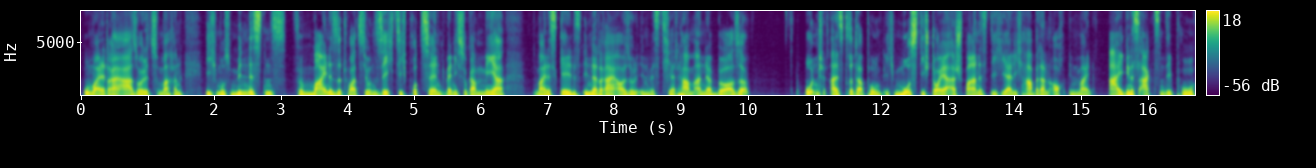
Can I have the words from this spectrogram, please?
um eine 3A-Säule zu machen. Ich muss mindestens für meine Situation 60 Prozent, wenn nicht sogar mehr, meines Geldes in der 3A-Säule investiert haben an der Börse. Und als dritter Punkt, ich muss die Steuerersparnis, die ich jährlich habe, dann auch in mein eigenes Aktiendepot,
